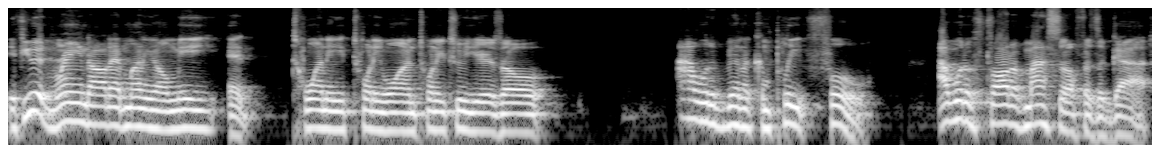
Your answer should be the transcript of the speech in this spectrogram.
If you had rained all that money on me at 20, 21, 22 years old, I would have been a complete fool. I would have thought of myself as a god.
